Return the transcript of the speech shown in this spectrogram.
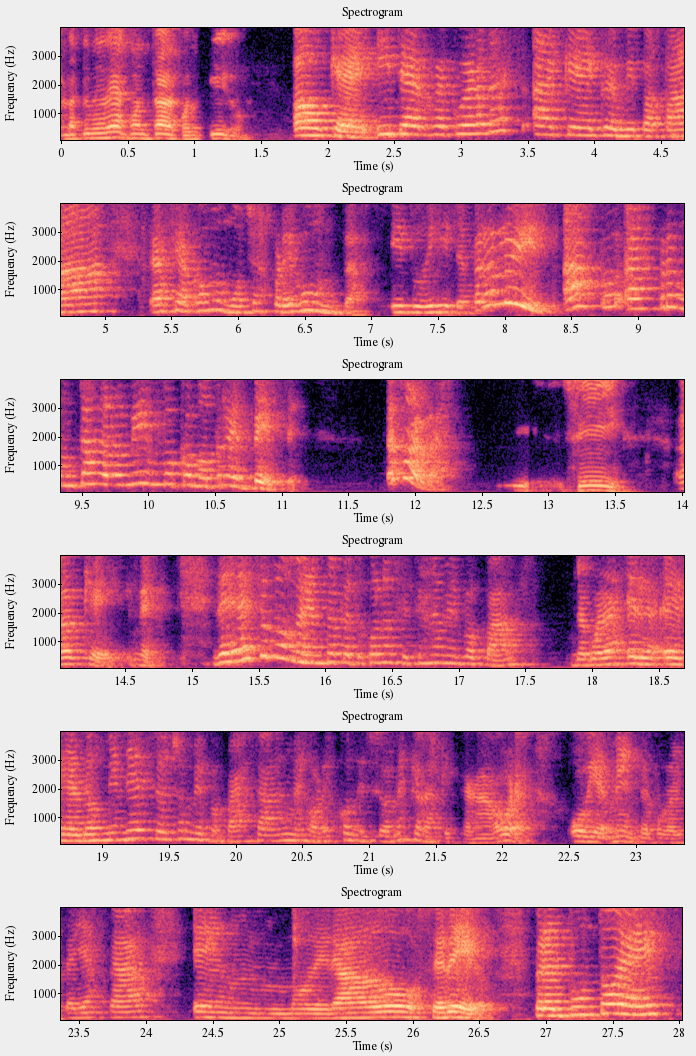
lo que me voy a contar contigo. Ok, ¿y te recuerdas a que, que mi papá hacía como muchas preguntas y tú dijiste, pero Luis, has, has preguntado lo mismo como tres veces. ¿Te acuerdas? Sí. Ok, desde ese momento que tú conociste a mi papá, ¿de acuerdo? En, el 2018 mi papá estaba en mejores condiciones que las que están ahora, obviamente, porque ahorita ya está en moderado severo. Pero el punto es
